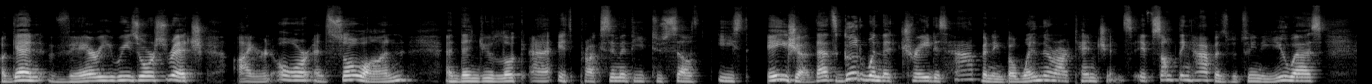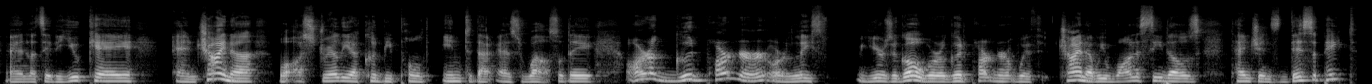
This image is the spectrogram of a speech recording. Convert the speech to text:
again, very resource rich, iron ore, and so on. And then you look at its proximity to Southeast Asia. That's good when the trade is happening, but when there are tensions, if something happens between the US and let's say the UK and China, well, Australia could be pulled into that as well. So they are a good partner, or at least years ago were a good partner with China. We want to see those tensions dissipate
